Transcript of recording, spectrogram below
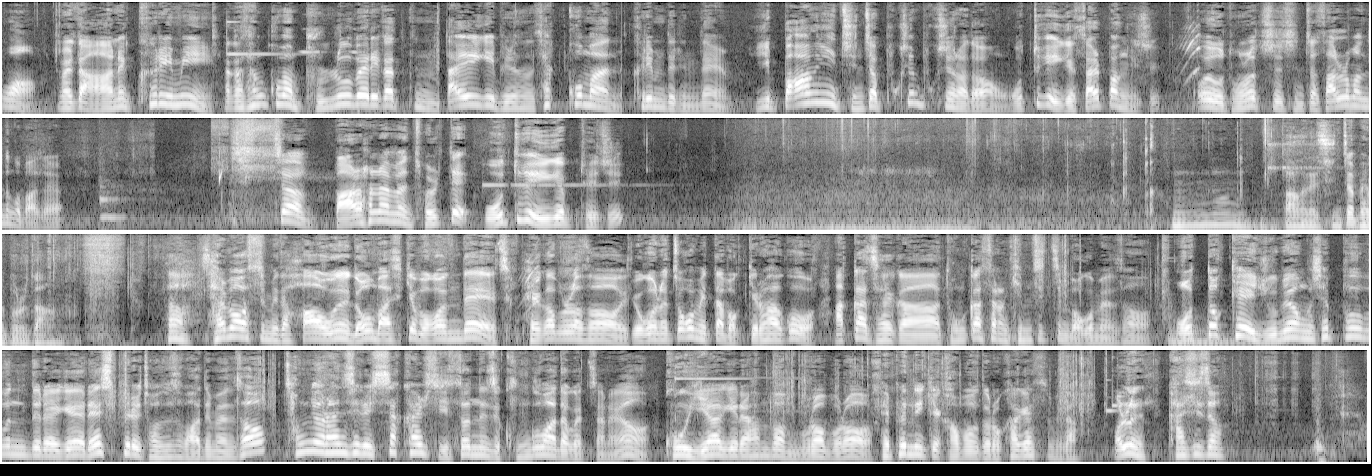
와 일단 안에 크림이 약간 상콤한 블루베리 같은 딸기 비슷한 새콤한 크림들인데 이 빵이 진짜 폭신폭신하다 어떻게 이게 쌀빵이지? 어 이거 도너츠 진짜 쌀로 만든 거 맞아요? 진짜 말 안 하면 절대 어떻게 이게 되지? 음, 아 근데 진짜 배부르다 아, 잘 먹었습니다. 아, 오늘 너무 맛있게 먹었는데 지금 배가 불러서 요거는 조금 이따 먹기로 하고 아까 제가 돈가스랑 김치찜 먹으면서 어떻게 유명 셰프분들에게 레시피를 전수 받으면서 청년 한식을 시작할 수 있었는지 궁금하다고 했잖아요. 그 이야기를 한번 물어보러 대표님께 가보도록 하겠습니다. 얼른 가시죠.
